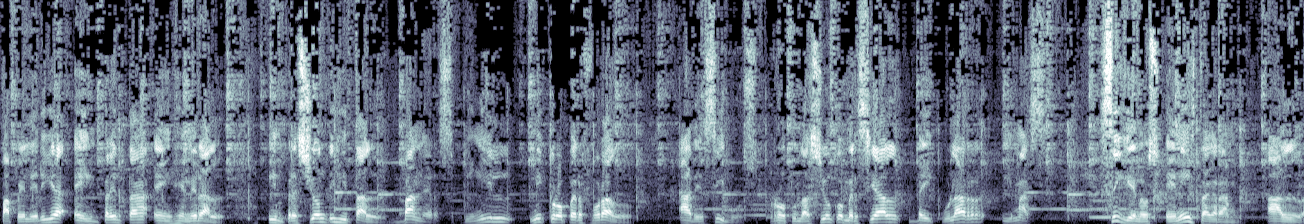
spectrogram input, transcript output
papelería e imprenta en general, impresión digital, banners, vinil, microperforado, adhesivos, rotulación comercial, vehicular y más. Síguenos en Instagram al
